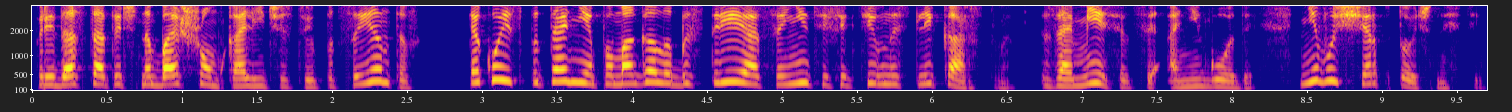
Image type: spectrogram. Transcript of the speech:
При достаточно большом количестве пациентов такое испытание помогало быстрее оценить эффективность лекарства за месяцы, а не годы, не в ущерб точности.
